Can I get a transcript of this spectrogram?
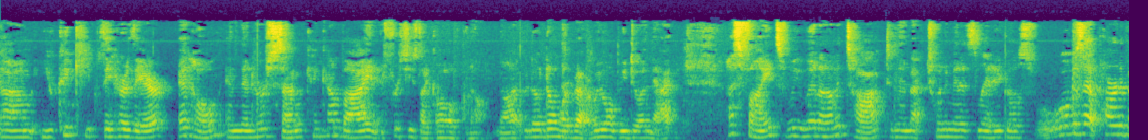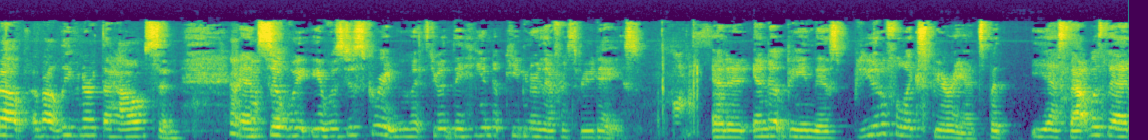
um, you can keep the, her there at home, and then her son can come by. And at first, he's like, "Oh no, no, no, don't worry about it. We won't be doing that." That's fine. So we went on and talked, and then about twenty minutes later, he goes, well, "What was that part about about leaving her at the house?" And and so we, it was just great. We went through it. He ended up keeping her there for three days, awesome. and it ended up being this beautiful experience. But yes, that was that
